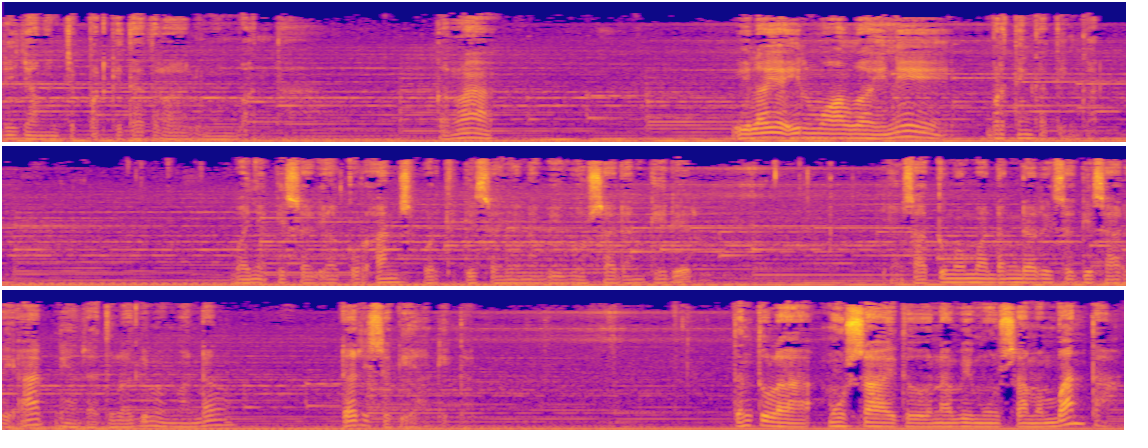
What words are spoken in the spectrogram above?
jadi jangan cepat kita terlalu membantah. Karena wilayah ilmu Allah ini bertingkat-tingkat. Banyak kisah di Al-Quran seperti kisahnya Nabi Musa dan Khidir. Yang satu memandang dari segi syariat yang satu lagi memandang dari segi hakikat. Tentulah Musa itu Nabi Musa membantah.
